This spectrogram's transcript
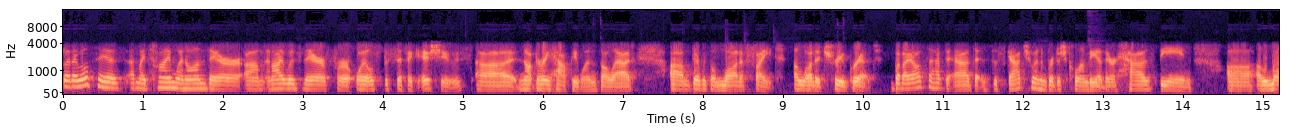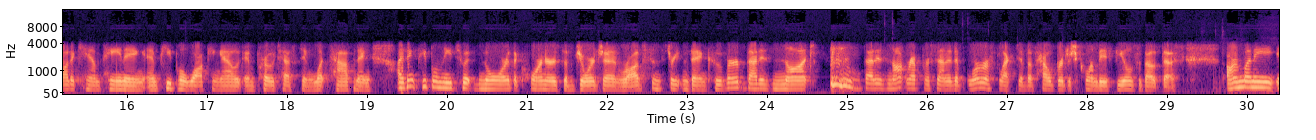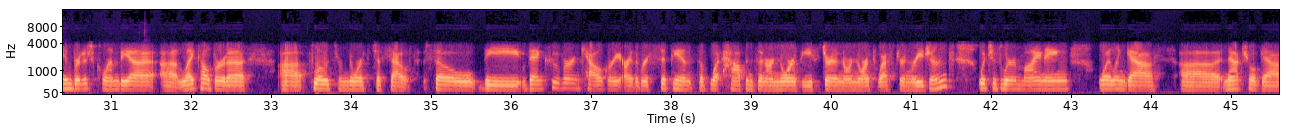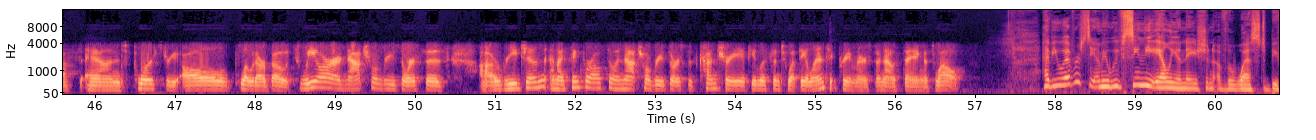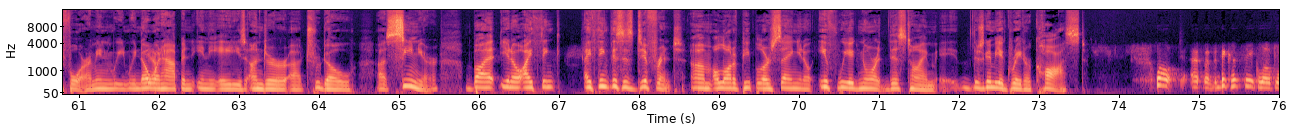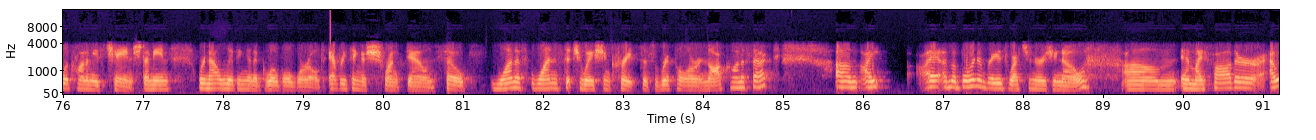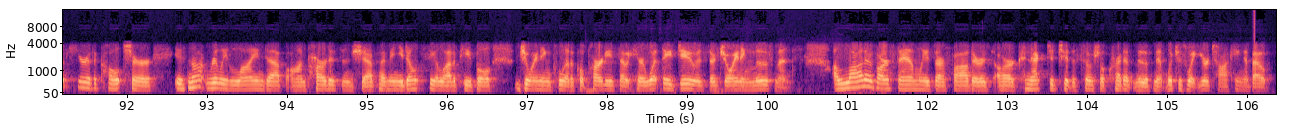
But I will say, as my time went on there, um, and I was there for oil specific issues, uh, not very happy ones, I'll add, um, there was a lot of fight, a lot of true grit. But I also have to add that in Saskatchewan and British Columbia, there has been uh, a lot of campaigning and people walking out and protesting what's happening. I think people need to ignore the corners of Georgia and Robson Street in Vancouver. That is not that is not representative or reflective of how British Columbia feels about this. Our money in British Columbia, uh, like Alberta, uh, flows from north to south. So the Vancouver and Calgary are the recipients of what happens in our northeastern or northwestern regions, which is where mining, oil and gas, uh, natural gas, and forestry all float our boats. We are a natural resources uh, region, and I think we're also a natural resources country if you listen to what the Atlantic premiers are now saying as well. Have you ever seen? I mean, we've seen the alienation of the West before. I mean, we, we know yeah. what happened in the 80s under uh, Trudeau uh, Sr., but, you know, I think. I think this is different. Um, a lot of people are saying, you know, if we ignore it this time, eh, there's going to be a greater cost. Well, uh, because the global economy has changed. I mean, we're now living in a global world. Everything has shrunk down. So one of one situation creates this ripple or knock-on effect. Um, I I, I'm a born and raised Westerner, as you know. Um, and my father, out here, the culture is not really lined up on partisanship. I mean, you don't see a lot of people joining political parties out here. What they do is they're joining movements. A lot of our families, our fathers, are connected to the social credit movement, which is what you're talking about,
